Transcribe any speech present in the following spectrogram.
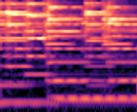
Música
